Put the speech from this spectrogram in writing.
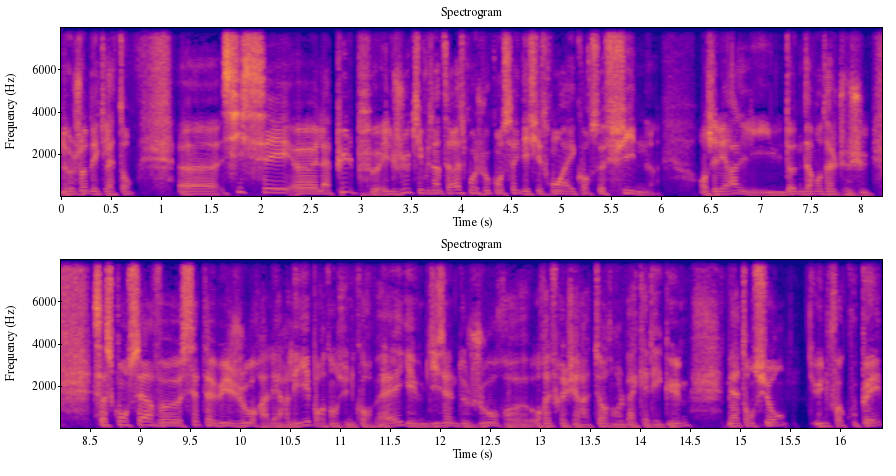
de jaune éclatant. Euh, si c'est euh, la pulpe et le jus qui vous intéressent, moi je vous conseille des citrons à écorce fine. En général, ils donnent davantage de jus. Ça se conserve 7 à 8 jours à l'air libre dans une corbeille et une dizaine de jours euh, au réfrigérateur dans le bac à légumes. Mais attention, une fois coupé,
